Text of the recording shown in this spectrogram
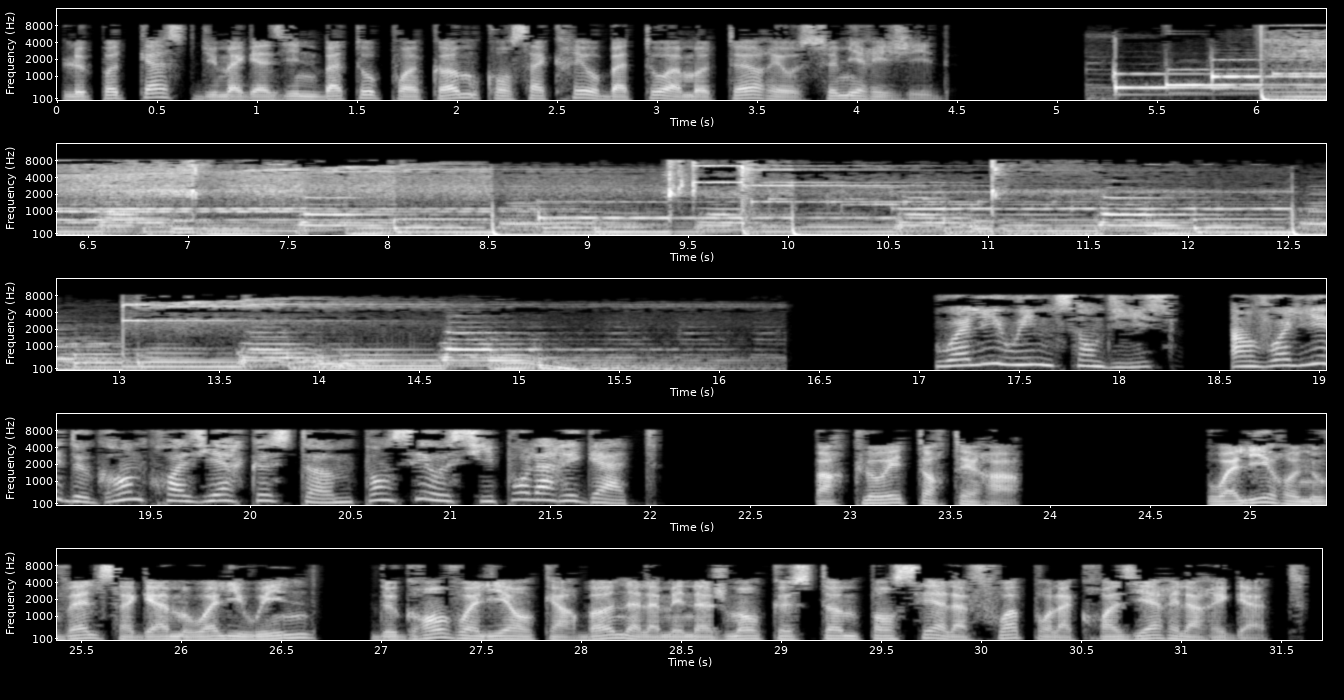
le podcast du magazine bateau.com consacré aux bateaux à moteur et aux semi-rigides. Wally Wind 110, un voilier de grande croisière custom pensé aussi pour la régate. Par Chloé Tortera. Wally renouvelle sa gamme Wally Wind, de grands voiliers en carbone à l'aménagement custom pensé à la fois pour la croisière et la régate.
